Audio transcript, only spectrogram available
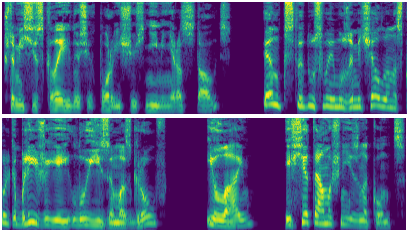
что миссис Клей до сих пор еще с ними не рассталась, Энн к стыду своему замечала, насколько ближе ей Луиза Мазгроув и Лайм, и все тамошние знакомцы,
